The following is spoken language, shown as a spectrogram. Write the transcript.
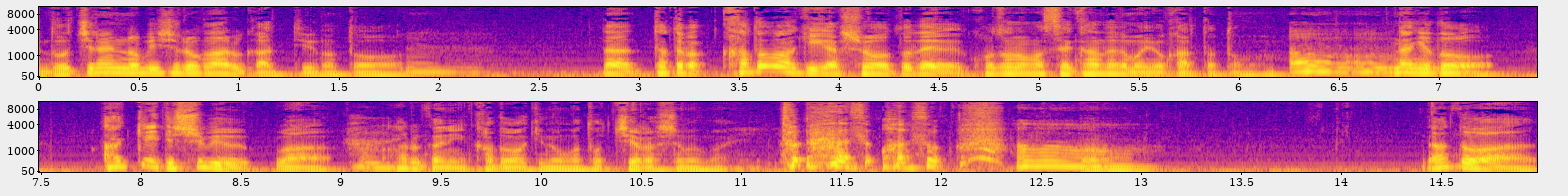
どちらに伸びしろがあるかっていうのと、うん。だ例えば門脇がショートで小園がセカンドでも良かったと思う、だけどはっきり言って守備ははるかに門脇の方がどっちやらしてもうまい、あそう。あそうああとは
